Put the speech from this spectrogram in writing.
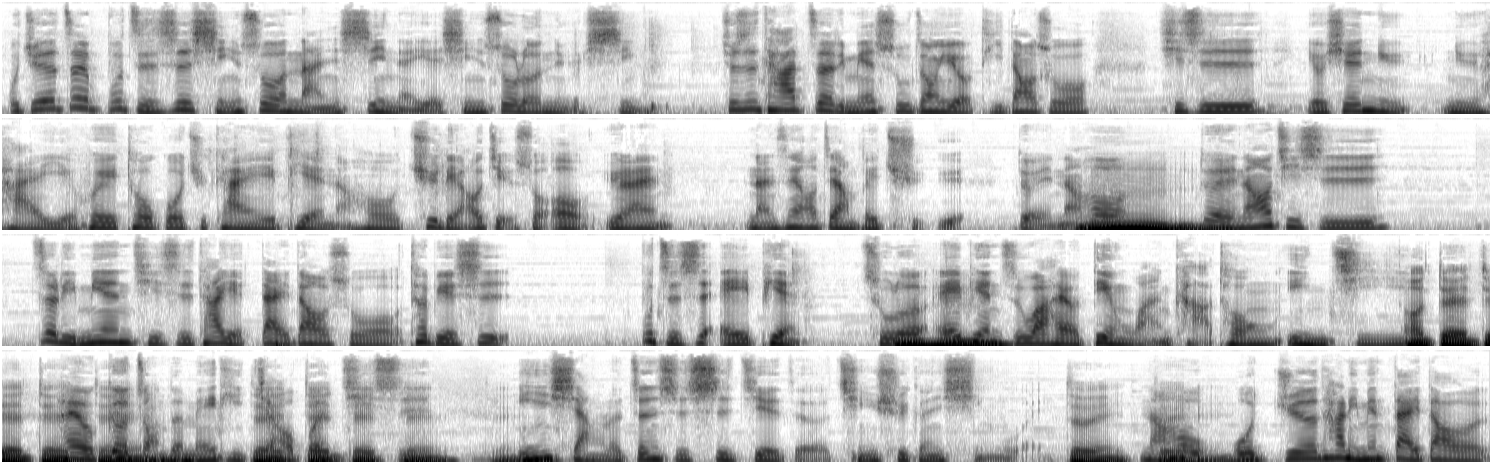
我觉得这不只是形塑男性的，也形塑了女性。就是他这里面书中也有提到说，其实有些女女孩也会透过去看 A 片，然后去了解说，哦，原来男生要这样被取悦。对，然后、嗯对，然后其实这里面其实他也带到说，特别是不只是 A 片，除了 A 片之外，还有电玩、卡通、影集，哦，对对对，还有各种的媒体脚本，其实影响了真实世界的情绪跟行为。对，然后我觉得它里面带到了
